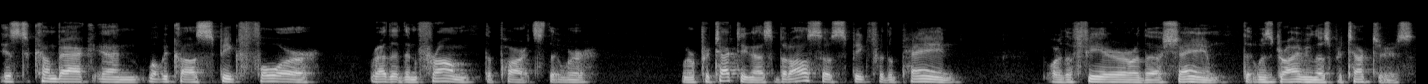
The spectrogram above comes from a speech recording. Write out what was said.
is to come back and what we call speak for rather than from the parts that were were protecting us, but also speak for the pain or the fear or the shame that was driving those protectors.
